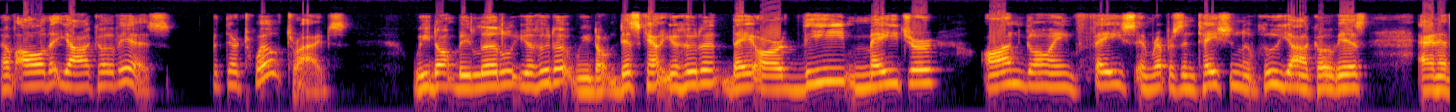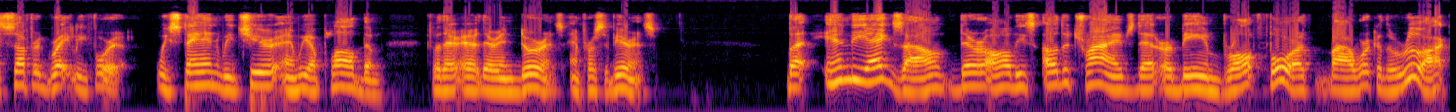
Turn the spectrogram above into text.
of all that Yaakov is. But there are 12 tribes. We don't belittle Yehuda. We don't discount Yehuda. They are the major ongoing face and representation of who Yaakov is and have suffered greatly for it. We stand, we cheer, and we applaud them for their, their endurance and perseverance. But in the exile, there are all these other tribes that are being brought forth by a work of the Ruach.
